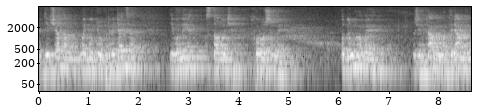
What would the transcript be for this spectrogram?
е, дівчатам в майбутньому пригодяться, і вони стануть хорошими подругами, жінками, матерями,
